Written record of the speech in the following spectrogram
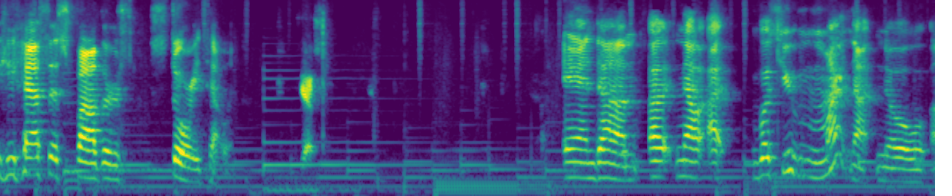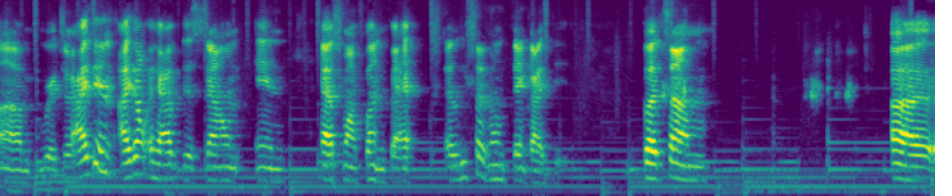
he has his father's storytelling. Yes. And um, uh, now, I, what you might not know, um, Richard, I didn't, I don't have this down in as my fun facts. At least I don't think I did. But um, uh,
